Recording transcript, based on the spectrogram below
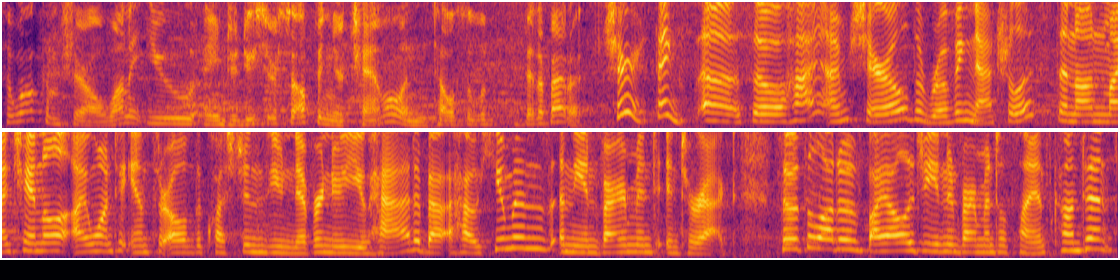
So welcome, Cheryl. Why don't you introduce yourself and your channel and tell us a little bit about it? Sure, thanks. Uh, so, hi, I'm Cheryl, the roving naturalist, and on my channel, I want to answer all of the questions you never knew you had about how humans and the environment interact. So, it's a lot of biology and environmental science content,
